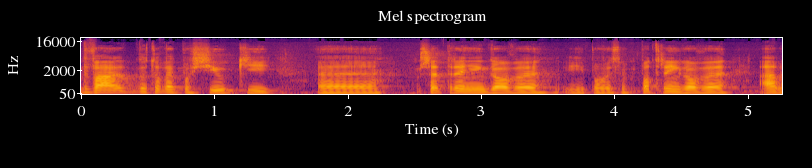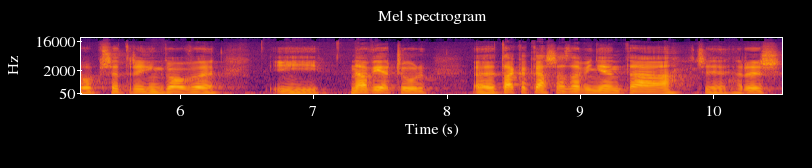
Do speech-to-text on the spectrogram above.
dwa gotowe posiłki, e, przetreningowy i powiedzmy potreningowy, albo przetreningowy i na wieczór. Taka kasza zawinięta, czy ryż,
